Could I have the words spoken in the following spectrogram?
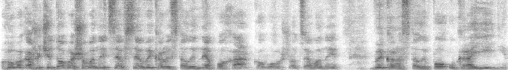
грубо кажучи, добре, що вони це все використали не по Харкову, що це вони використали по Україні.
